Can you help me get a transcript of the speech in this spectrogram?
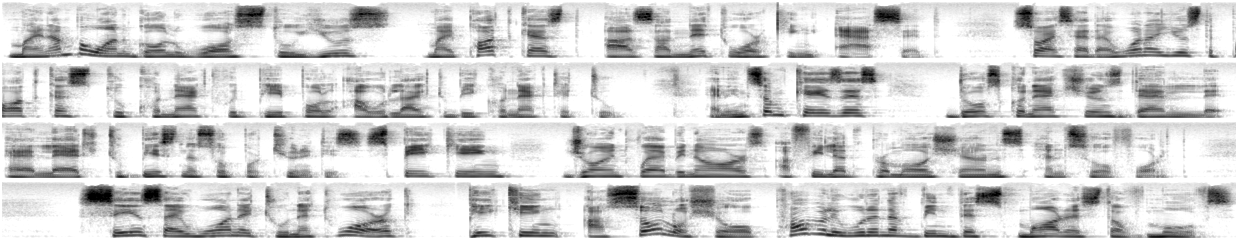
my number one goal was to use my podcast as a networking asset. So I said, I want to use the podcast to connect with people I would like to be connected to. And in some cases, those connections then uh, led to business opportunities, speaking, joint webinars, affiliate promotions, and so forth. Since I wanted to network, picking a solo show probably wouldn't have been the smartest of moves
